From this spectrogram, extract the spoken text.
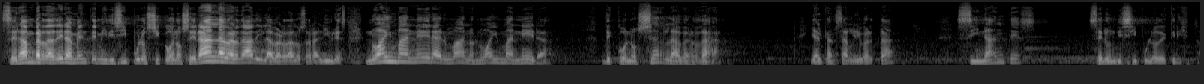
serán verdaderamente mis discípulos y conocerán la verdad y la verdad los hará libres. No hay manera, hermanos, no hay manera de conocer la verdad y alcanzar libertad sin antes ser un discípulo de Cristo.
